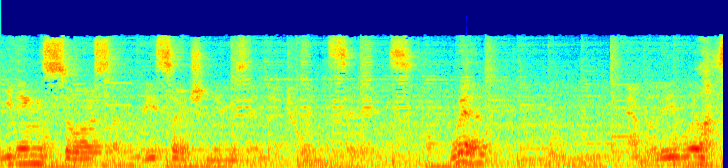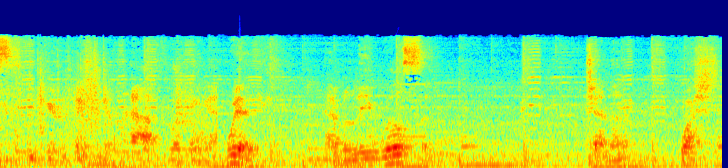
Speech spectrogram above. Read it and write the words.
leading source of research news in the Twin Cities. With Emily Wilson. You're making me laugh looking at. With Emily Wilson, Jenna Wash, uh,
